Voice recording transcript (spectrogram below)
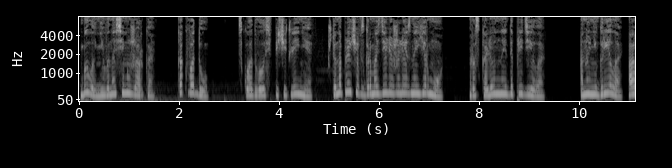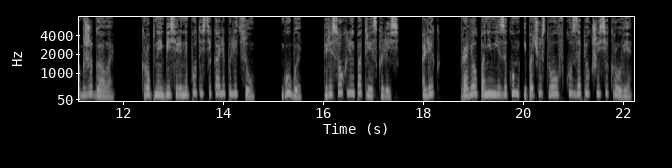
Было невыносимо жарко, как в аду. Складывалось впечатление, что на плечи взгромоздили железное ермо, раскаленное до предела. Оно не грело, а обжигало. Крупные бисерины пота стекали по лицу. Губы пересохли и потрескались. Олег провел по ним языком и почувствовал вкус запекшейся крови.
